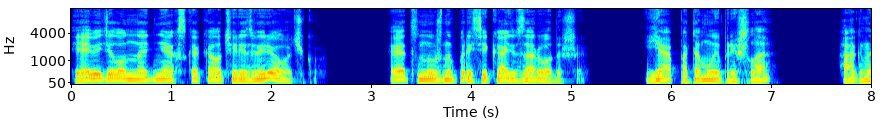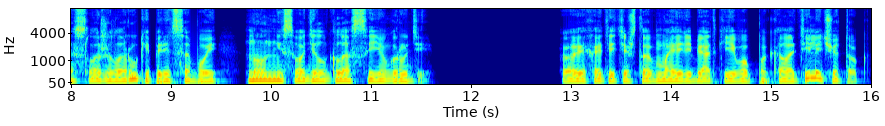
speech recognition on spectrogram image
Я видел, он на днях скакал через веревочку. Это нужно пресекать в зародыше. Я потому и пришла. Агнес сложила руки перед собой, но он не сводил глаз с ее груди. Вы хотите, чтобы мои ребятки его поколотили чуток?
